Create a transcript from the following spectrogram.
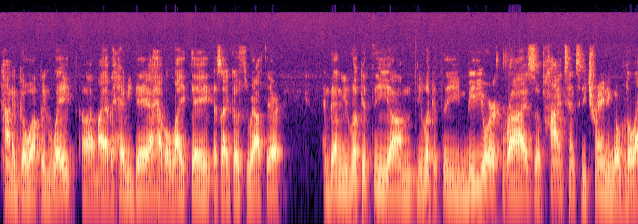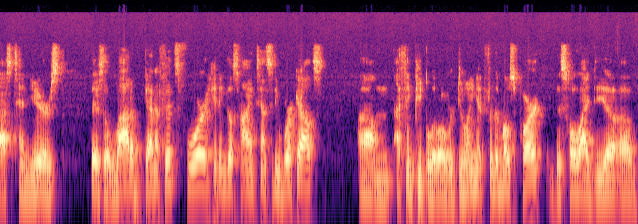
kind of go up in weight. Um, I have a heavy day, I have a light day as I go throughout there. And then you look at the um, you look at the meteoric rise of high intensity training over the last 10 years. There's a lot of benefits for hitting those high intensity workouts. Um, I think people are overdoing it for the most part. This whole idea of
